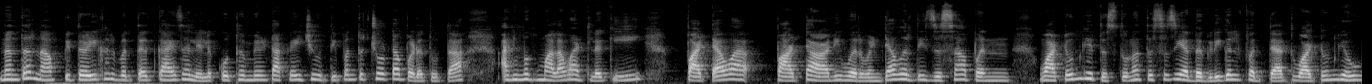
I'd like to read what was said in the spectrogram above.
नंतर ना पितळी खलबत्त्यात काय झालेलं कोथिंबीर टाकायची होती पण तो छोटा पडत होता. आणि मग मला वाटलं की पाट्या वा पाटा आणि वरवंट्यावरती जसं आपण वाटून घेत असतो ना तसंच या दगडी गलपत्त्यात वाटून घेऊ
